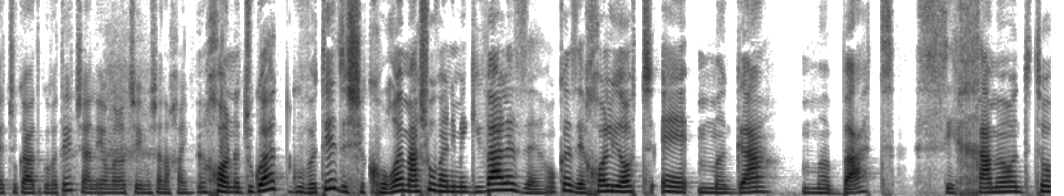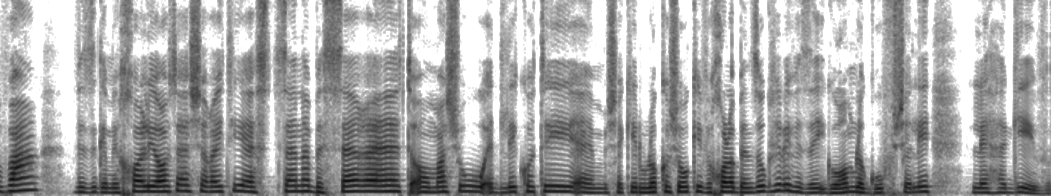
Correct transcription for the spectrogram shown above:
התשוקה התגובתית, שאני אומרת שהיא משנה חיים. נכון, התשוקה התגובתית זה שקורה משהו ואני מגיבה לזה, אוקיי? זה יכול להיות אה, מגע, מבט, שיחה מאוד טובה, וזה גם יכול להיות אה, שראיתי אה, סצנה בסרט, או משהו הדליק אותי, שכאילו לא קשור כביכול לבן זוג שלי, וזה יגרום לגוף שלי להגיב.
